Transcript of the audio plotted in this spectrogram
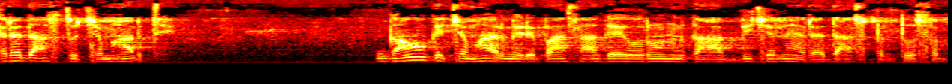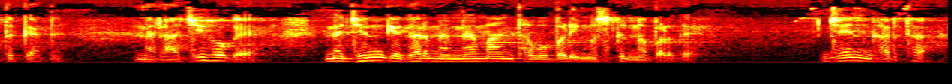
रैदास तो चम्हार थे। गाँव के चम्हार मेरे पास आ गए और उन्होंने कहा, आप भी चलें, रैदास पर दो शब्द कहते मैं राज़ी हो गया। मैं जिनके घर में मेहमान था, वो बड़ी मुश्किल में पड़ गए। जैन घर था।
